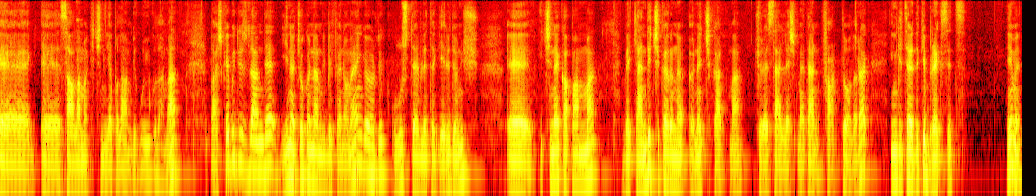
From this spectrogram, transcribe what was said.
e, e, sağlamak için yapılan bir uygulama. Başka bir düzlemde yine çok önemli bir fenomen gördük. Ulus devlete geri dönüş, e, içine kapanma ve kendi çıkarını öne çıkartma küreselleşmeden farklı olarak İngiltere'deki Brexit değil mi?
